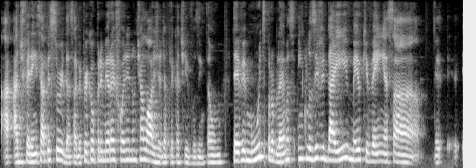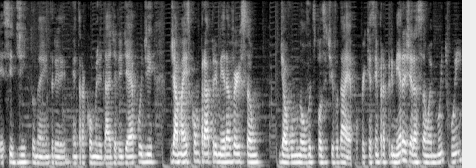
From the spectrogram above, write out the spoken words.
a, a, diferença é absurda, sabe? Porque o primeiro iPhone não tinha loja de aplicativos, então teve muitos problemas. Inclusive, daí meio que vem essa esse dito né, entre, entre a comunidade ali de Apple de jamais comprar a primeira versão de algum novo dispositivo da Apple, porque sempre a primeira geração é muito ruim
